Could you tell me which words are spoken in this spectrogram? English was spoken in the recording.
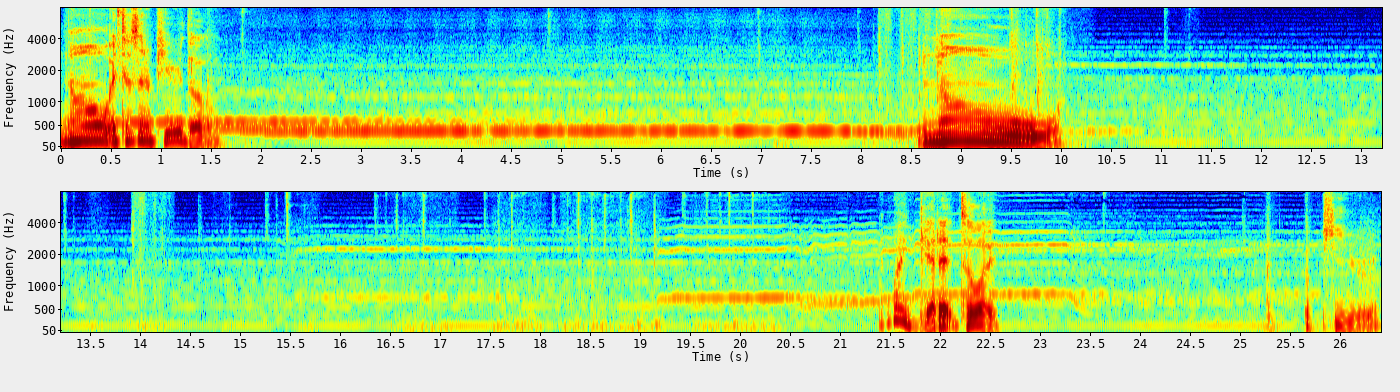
No, it doesn't appear though. No. How do I get it to like appear?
